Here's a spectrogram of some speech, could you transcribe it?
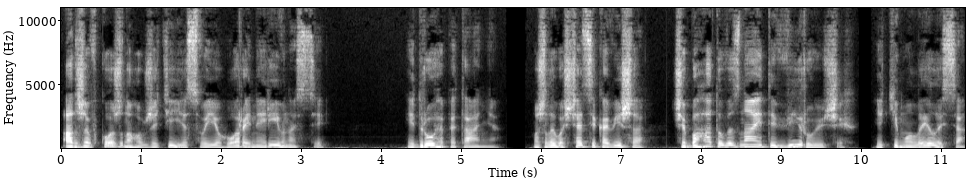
адже в кожного в житті є свої гори й нерівності. І друге питання, можливо, ще цікавіше, чи багато ви знаєте віруючих, які молилися,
